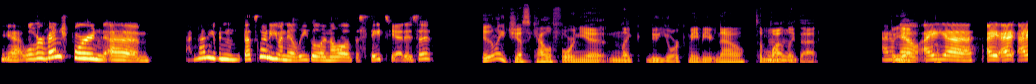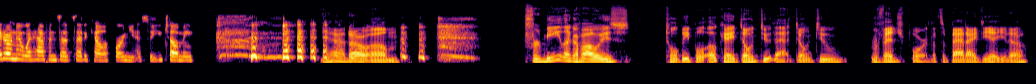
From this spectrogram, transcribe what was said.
yeah, well, revenge porn. Um, I'm not even. That's not even illegal in all of the states yet, is it? Isn't like just California and like New York maybe now? Something wild Mhm. like that. I don't But yeah, know. I uh, I, I I don't know what happens outside of California. So you tell me. Yeah, no. Um for me, like I've always told people, okay, don't do that. Don't do revenge porn. That's a bad idea, you know?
